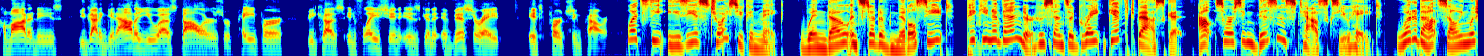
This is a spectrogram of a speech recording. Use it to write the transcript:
commodities. You got to get out of US dollars or paper because inflation is going to eviscerate its purchasing power. What's the easiest choice you can make? Window instead of middle seat? Picking a vendor who sends a great gift basket? Outsourcing business tasks you hate? What about selling with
